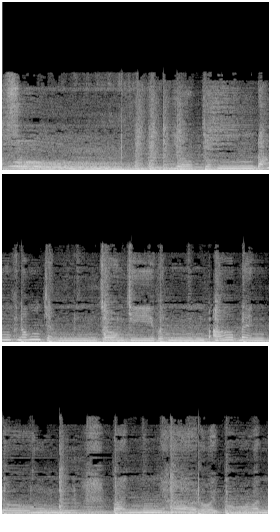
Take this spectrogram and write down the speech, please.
បសូន្យក្នុងចិត្តចងជីវិតផ្អោបបេងដូងបញ្ហារយពាន់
